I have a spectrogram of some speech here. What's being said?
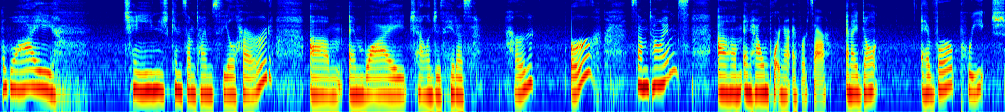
why change can sometimes feel hard um, and why challenges hit us harder sometimes um, and how important our efforts are. And I don't ever preach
